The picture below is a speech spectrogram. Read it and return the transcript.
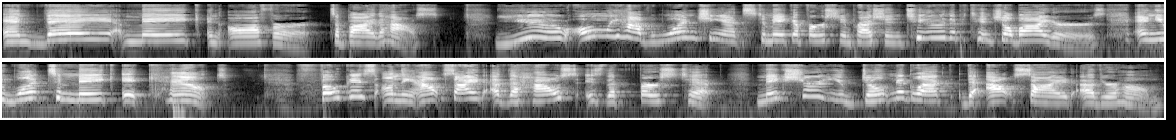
and they make an offer to buy the house. You only have one chance to make a first impression to the potential buyers, and you want to make it count. Focus on the outside of the house is the first tip. Make sure you don't neglect the outside of your home.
